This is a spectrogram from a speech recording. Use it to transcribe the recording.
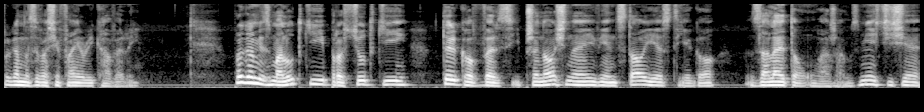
Program nazywa się File Recovery. Program jest malutki, prościutki, tylko w wersji przenośnej, więc to jest jego zaletą, uważam. Zmieści się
